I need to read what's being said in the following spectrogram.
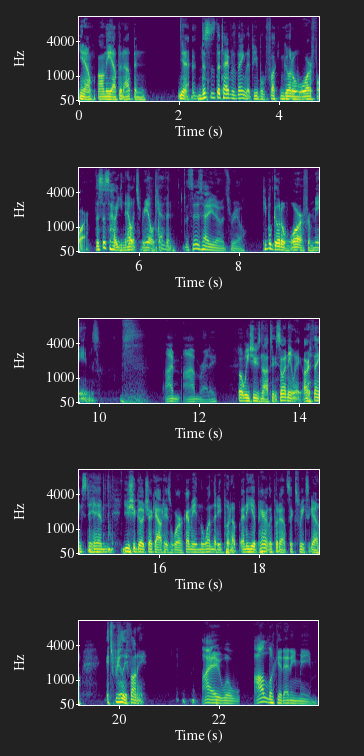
you know, on the up and up. And you know, this is the type of thing that people fucking go to war for. This is how you know it's real, Kevin. This is how you know it's real. People go to war for memes. I'm I'm ready. but we choose not to. So anyway, our thanks to him. You should go check out his work. I mean, the one that he put up, and he apparently put out six weeks ago. It's really funny. I will. I'll look at any meme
